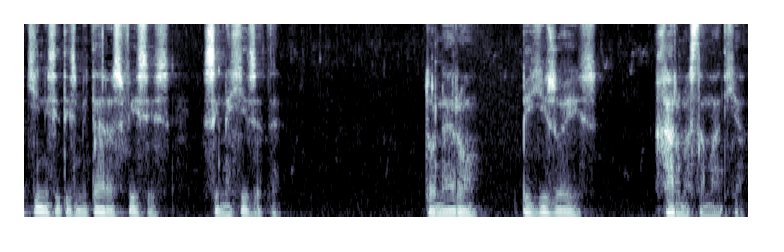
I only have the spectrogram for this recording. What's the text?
Η αέναη κίνηση της μητέρας φύσης συνεχίζεται. Το νερό, πηγή ζωής, χάρμα στα μάτια.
